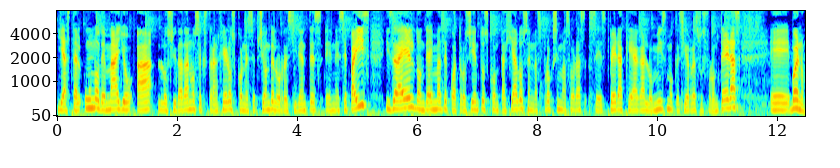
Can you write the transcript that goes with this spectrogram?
y hasta el 1 de mayo a los ciudadanos extranjeros, con excepción de los residentes en ese país. Israel, donde hay más de 400 contagiados, en las próximas horas se espera que haga lo mismo, que cierre sus fronteras. Eh, bueno,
